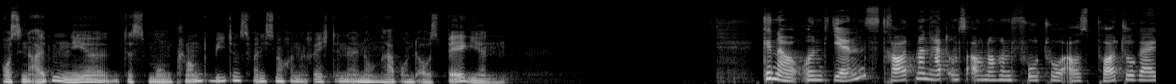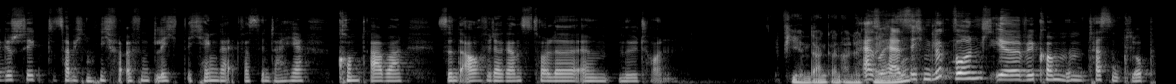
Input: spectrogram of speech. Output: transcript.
aus den Alpen, Nähe des Mont Blanc-Gebietes, wenn ich es noch recht in Erinnerung habe, und aus Belgien. Genau, und Jens Trautmann hat uns auch noch ein Foto aus Portugal geschickt. Das habe ich noch nicht veröffentlicht. Ich hänge da etwas hinterher, kommt aber, sind auch wieder ganz tolle ähm, Mülltonnen. Vielen Dank an alle. Also herzlichen Glückwunsch, ihr willkommen im Tassenclub.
